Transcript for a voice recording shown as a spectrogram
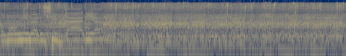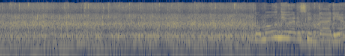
como universitaria, como universitaria,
